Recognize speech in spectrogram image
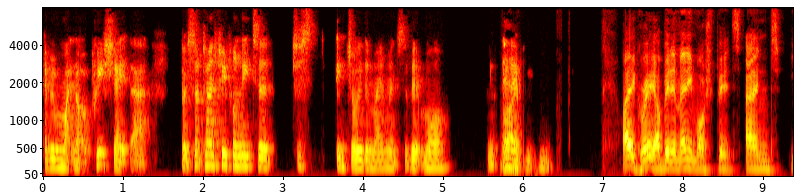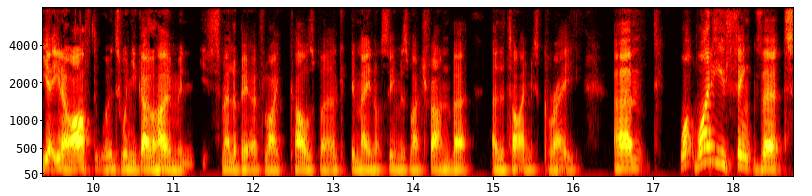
everyone might not appreciate that, but sometimes people need to just enjoy the moments a bit more. Right. I agree. I've been in many mosh pits, and yeah, you know, afterwards when you go home and you smell a bit of like Carlsberg, it may not seem as much fun, but at the time, it's great. Um, what? Why do you think that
